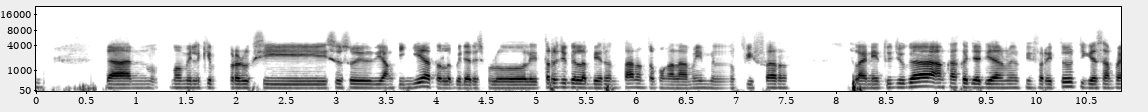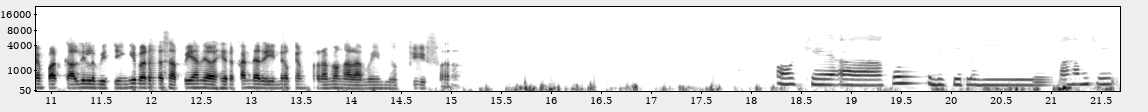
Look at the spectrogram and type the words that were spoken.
dan memiliki produksi susu yang tinggi atau lebih dari 10 liter juga lebih rentan untuk mengalami milk fever. Selain itu juga angka kejadian milk fever itu 3 sampai 4 kali lebih tinggi pada sapi yang dilahirkan dari induk yang pernah mengalami milk fever. Oke, uh, aku sedikit lebih paham sih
